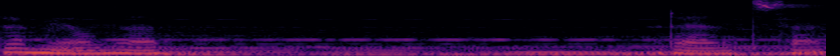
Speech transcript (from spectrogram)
ramiona, ręce,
